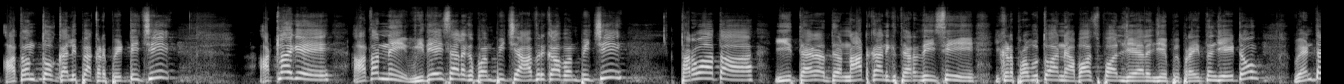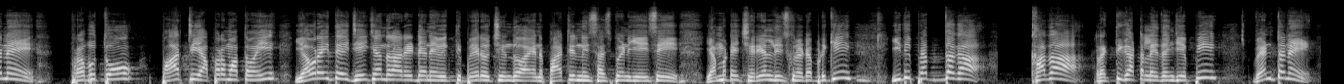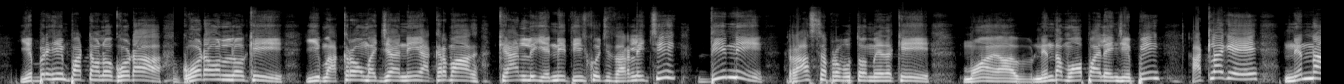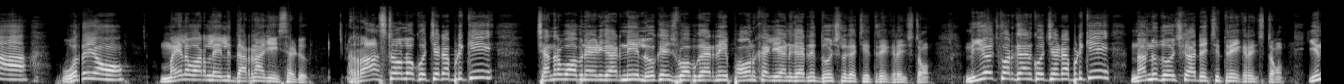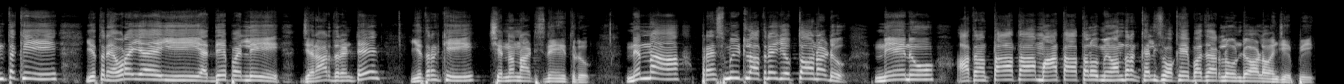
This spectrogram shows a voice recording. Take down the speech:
అతనితో కలిపి అక్కడ పెట్టించి అట్లాగే అతన్ని విదేశాలకు పంపించి ఆఫ్రికా పంపించి తర్వాత ఈ తెర నాటకానికి తెరదీసి ఇక్కడ ప్రభుత్వాన్ని అబాసుపాలు చేయాలని చెప్పి ప్రయత్నం చేయటం వెంటనే ప్రభుత్వం పార్టీ అప్రమత్తమై ఎవరైతే జయచంద్రారెడ్డి అనే వ్యక్తి పేరు వచ్చిందో ఆయన పార్టీని సస్పెండ్ చేసి ఎమ్మటే చర్యలు తీసుకునేటప్పటికి ఇది పెద్దగా కథ రక్తి కట్టలేదని చెప్పి వెంటనే ఇబ్రహీంపట్నంలో కూడా గోడౌన్లోకి ఈ అక్రమ మద్యాన్ని అక్రమ క్యాన్లు ఇవన్నీ తీసుకొచ్చి తరలించి దీన్ని రాష్ట్ర ప్రభుత్వం మీదకి మో నింద మోపాలి అని చెప్పి అట్లాగే నిన్న ఉదయం మైలవరంలో వెళ్ళి ధర్నా చేశాడు. రాష్ట్రంలోకి వచ్చేటప్పటికి చంద్రబాబు నాయుడు గారిని లోకేష్ బాబు గారిని పవన్ కళ్యాణ్ గారిని దోషులుగా చిత్రీకరించడం నియోజకవర్గానికి వచ్చేటప్పటికి నన్ను దోషిగారిని చిత్రీకరించడం ఇంతకీ ఇతను ఎవరయ్యా ఈ అద్దేపల్లి జనార్దన్ అంటే ఇతనికి చిన్ననాటి స్నేహితుడు. నిన్న ప్రెస్ మీట్లో అతనే చెప్తా ఉన్నాడు నేను అతని తాత మా తాతలో మేమందరం కలిసి ఒకే బజార్లో ఉండేవాళ్ళం అని చెప్పి.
